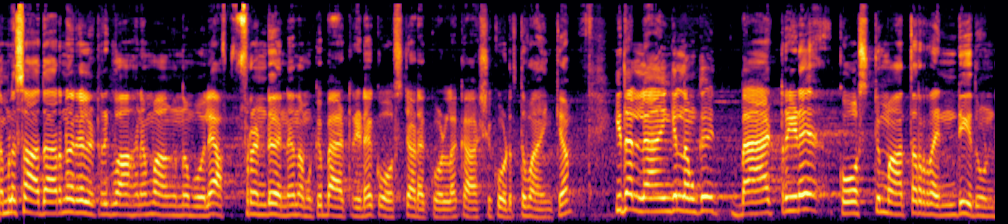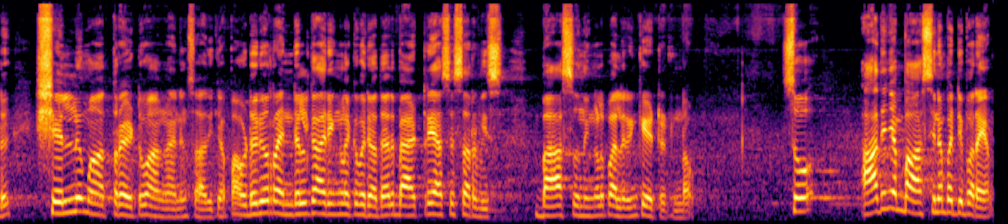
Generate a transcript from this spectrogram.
നമ്മൾ സാധാരണ ഒരു ഇലക്ട്രിക് വാഹനം വാങ്ങുന്ന പോലെ അപ്രണ്ട് തന്നെ നമുക്ക് ബാറ്ററിയുടെ കോസ്റ്റ് അടക്കമുള്ള കാശ് കൊടുത്ത് വാങ്ങിക്കാം. ഇതല്ല എങ്കിൽ നമുക്ക് ബാറ്ററിയുടെ കോസ്റ്റ് മാത്രം റെന്റ് ചെയ്തുകൊണ്ട് ഷെല്ല് മാത്രമായിട്ട് വാങ്ങാനും സാധിക്കും. അപ്പോൾ അവിടെ ഒരു റെന്റൽ കാര്യങ്ങളൊക്കെ വരും. അതായത് battery as a service BaaS നിങ്ങൾ പലരും കേട്ടിട്ടുണ്ടാവും. സോ ആദ്യം ഞാൻ ബാസിനെ പറ്റി പറയാം.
